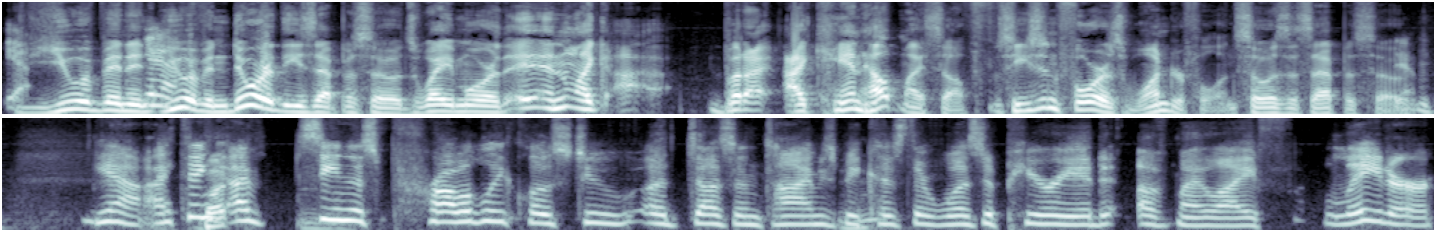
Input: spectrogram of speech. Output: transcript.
Yeah. You have been in, Yeah. you have endured these episodes way more, and like, I, but I, I can't help myself. Season four is wonderful, and so is this episode. Yeah, I think But- I've seen this probably close to a dozen times Mm-hmm. because there was a period of my life later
